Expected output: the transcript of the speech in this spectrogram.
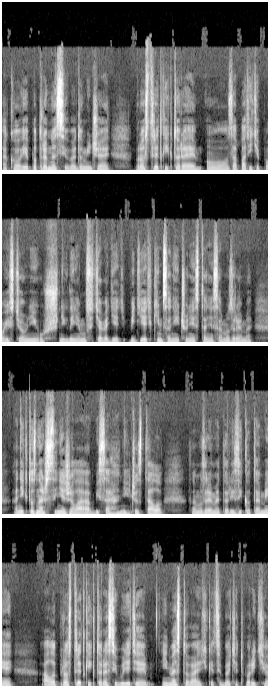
Ako je potrebné si uvedomiť, že prostriedky, ktoré zaplatíte poisťovni, už nikdy nemusíte vedieť, vidieť, kým sa niečo nestane samozrejme. A nikto z nás si neželá, aby sa niečo stalo. Samozrejme to riziko tam je ale prostriedky, ktoré si budete investovať, keď si budete tvoriť o,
